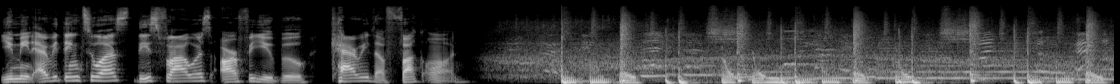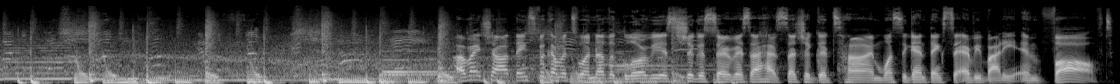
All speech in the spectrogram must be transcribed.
You mean everything to us. These flowers are for you, boo. Carry the fuck on. All right, y'all. Thanks for coming to another glorious Shugga Service. I had such a good time. Once again, thanks to everybody involved.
